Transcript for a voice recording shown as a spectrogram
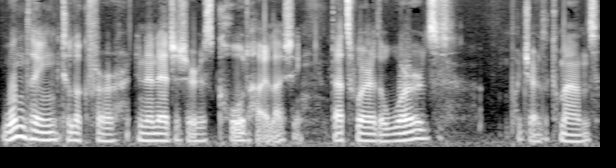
One thing to look for in an editor is code highlighting. That's where the words, which are the commands,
